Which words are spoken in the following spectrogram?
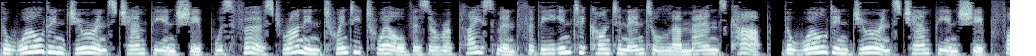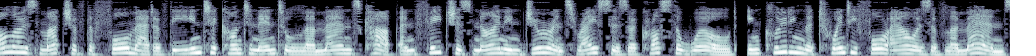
The World Endurance Championship was first run in 2012 as a replacement for the Intercontinental Le Mans Cup. The World Endurance Championship follows much of the format of the Intercontinental Le Mans Cup and features nine endurance races across the world, including the 24 Hours of Le Mans,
